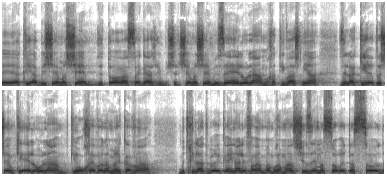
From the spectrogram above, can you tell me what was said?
אה, הקריאה בשם השם, זה תואר ההשגה של, של שם השם, וזה אל עולם, החטיבה השנייה זה להכיר את השם כאל עולם, כרוכב על המרכבה, בתחילת פרק ע"א הרמב"ם רמז שזה מסורת הסוד,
